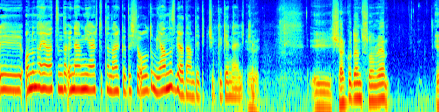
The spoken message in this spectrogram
e, onun hayatında önemli yer tutan arkadaşı oldu mu? Yalnız bir adam dedik çünkü genellikle. Evet. E, Şarko'dan sonra e,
